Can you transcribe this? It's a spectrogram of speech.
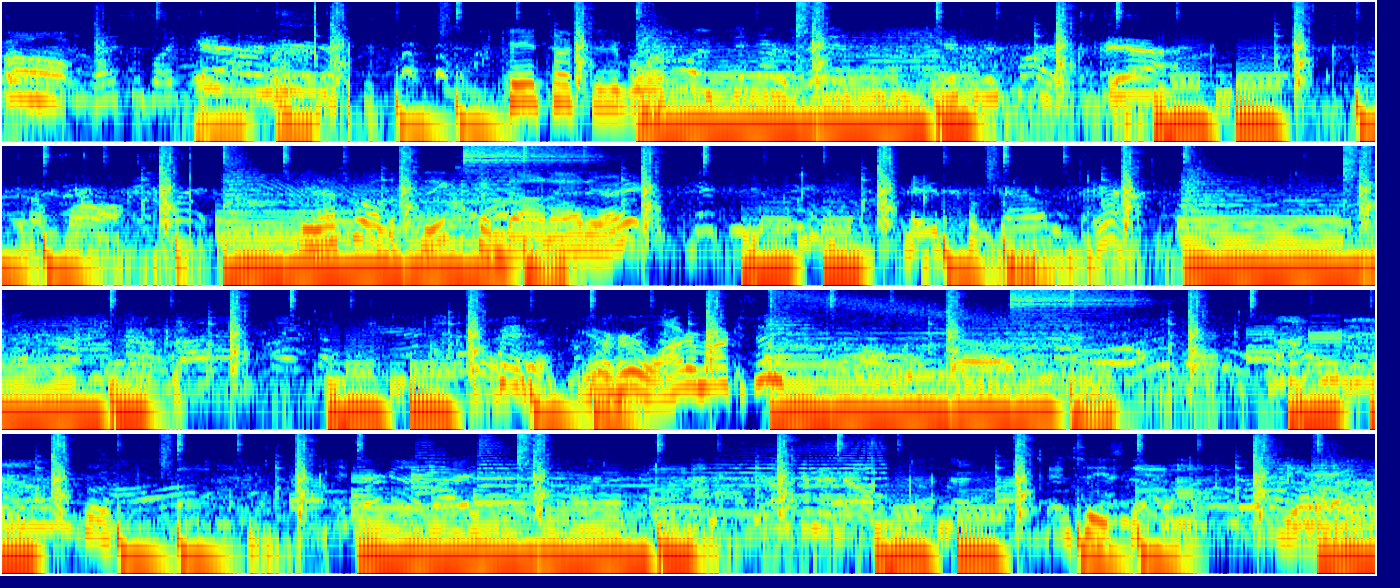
Oh, just oh. like, get out of here. can't touch it anymore. I'm sitting under this. This is giving us part. Yeah. It's gonna fall. Dude, that's where all the snakes come down at, right? Face comes down. Yeah. You ever heard of water moccasins? You're not gonna know. Until you step on it. Yeah,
